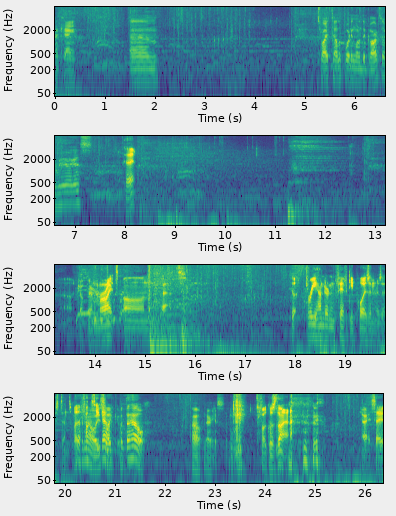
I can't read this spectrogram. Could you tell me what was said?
Okay. Um. Try teleporting one of the guards over here, I guess. Okay. I'll drop him right on that. He's got 350 poison resistance. Where the No, fuck's he he's going? like, what the hell? Oh, there he is. the fuck was that? Alright, so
